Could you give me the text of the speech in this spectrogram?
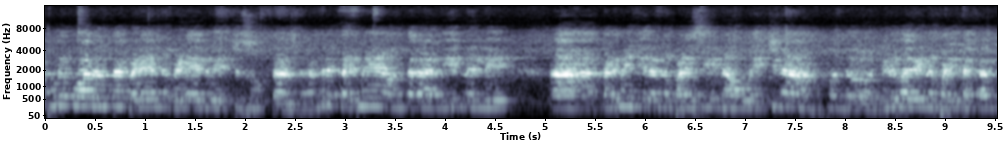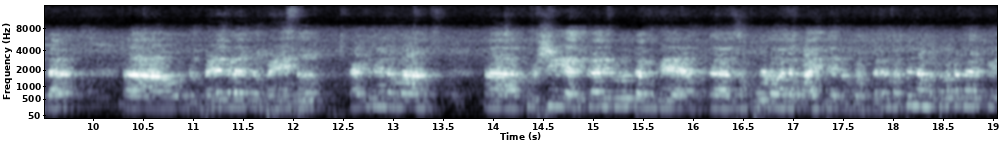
ಪೂರಕವಾದಂಥ ಬೆಳೆಯನ್ನು ಬೆಳೆಯೋದು ಹೆಚ್ಚು ಸೂಕ್ತ ಅಂತ. ಅಂದರೆ ಕಡಿಮೆ ಒಂಥರ ನೀರಿನಲ್ಲಿ ಕಡಿಮೆ ನೀರನ್ನು ಬಳಸಿ ನಾವು ಹೆಚ್ಚಿನ ಒಂದು ಇಳುವರಿಯನ್ನು ಪಡಿತಕ್ಕಂಥ ಒಂದು ಬೆಳೆಗಳನ್ನು ಬೆಳೆಯೋದು ಹಾಗೆಯೇ ನಮ್ಮ ಕೃಷಿ ಅಧಿಕಾರಿಗಳು ತಮಗೆ ಸಂಪೂರ್ಣವಾದ ಮಾಹಿತಿಯನ್ನು ಕೊಡ್ತಾರೆ. ಮತ್ತು ನಮ್ಮ ತೋಟಗಾರಿಕೆ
